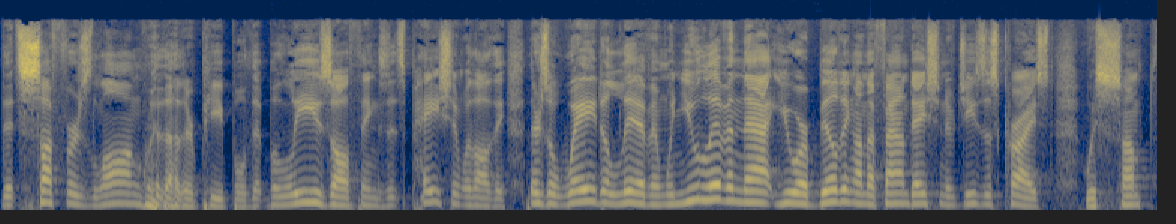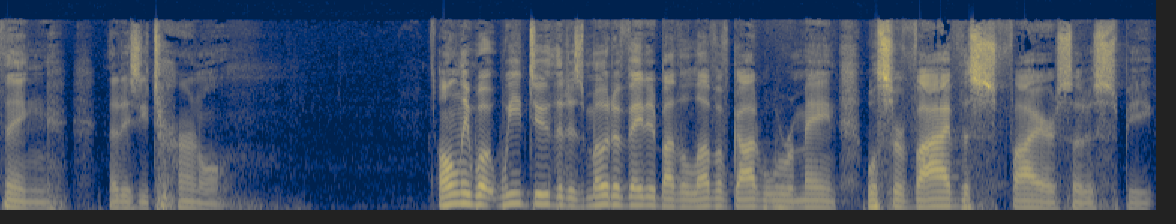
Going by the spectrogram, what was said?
that suffers long with other people, that believes all things, that's patient with all things. There's a way to live. And when you live in that, you are building on the foundation of Jesus Christ with something that is eternal. Only what we do that is motivated by the love of God will remain, will survive this fire, so to speak.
